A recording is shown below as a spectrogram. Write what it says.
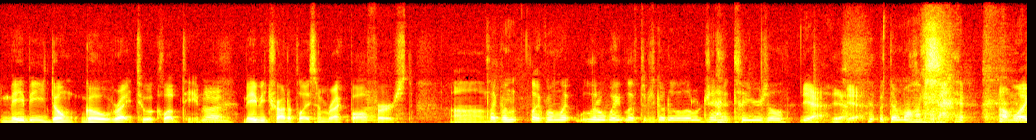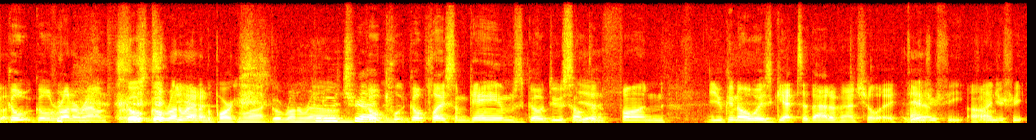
maybe don't go right to a club team. Right. Maybe try to play some rec ball first. Um, It's like when like when li- little weightlifters go to the little gym at two years old Yeah, Yeah. yeah. with their moms. I'm like, go go run around. First. go go run around Yeah. in the parking lot. Go run to a around. track. Go pl- go play some games. Go do something Yeah. fun. You can always get to that eventually. Find Yeah. your feet. Um, Find your feet.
